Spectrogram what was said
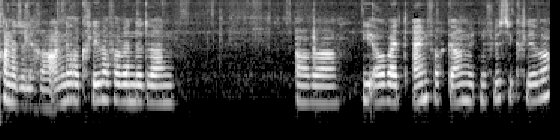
Kann natürlich auch anderer Kleber verwendet werden. Aber ich arbeite einfach gern mit einem Flüssigkleber.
